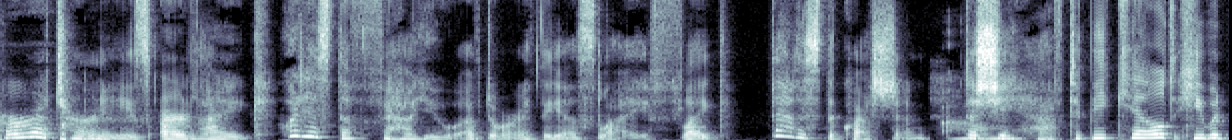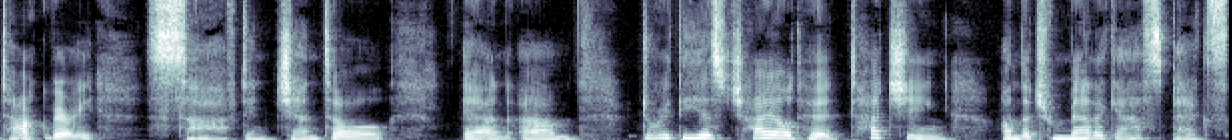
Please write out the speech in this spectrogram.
Her attorneys are like, what is the value of Dorothea's life? Like, that is the question. Does she have to be killed? He would talk very soft and gentle, and um, Dorothea's childhood touching on the traumatic aspects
